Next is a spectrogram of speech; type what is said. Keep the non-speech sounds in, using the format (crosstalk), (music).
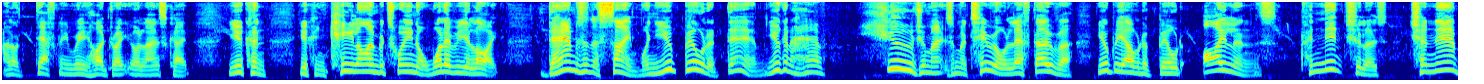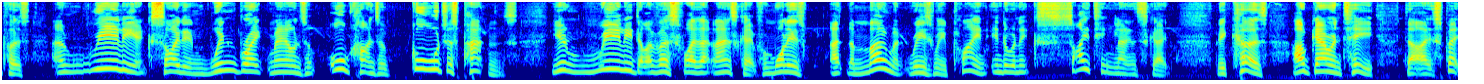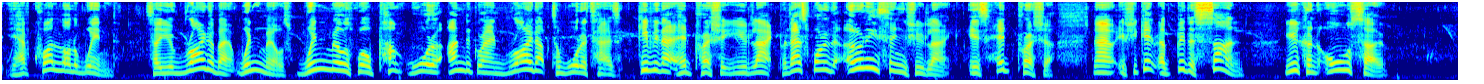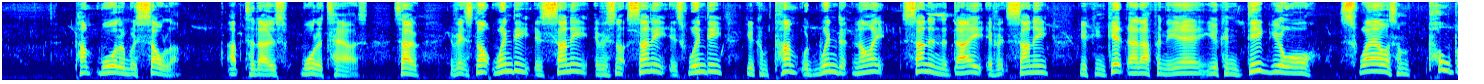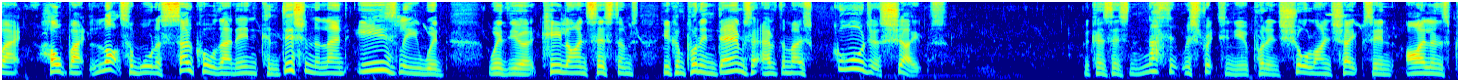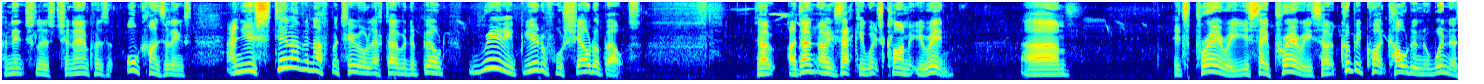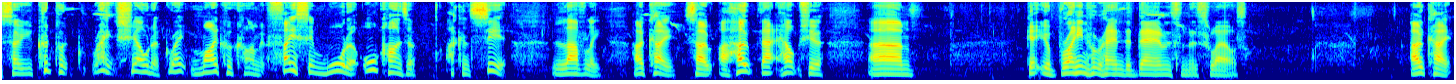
And it'll definitely rehydrate your landscape. You can, you can key line between or whatever you like. Dams are the same. When you build a dam, you're going to have huge amounts of material left over. You'll be able to build islands, peninsulas, chinampas, and really exciting windbreak mounds of all kinds of gorgeous patterns. You really diversify that landscape from what is at the moment reasonably plain into an exciting landscape because I'll guarantee that I expect you have quite a lot of wind so you're right about windmills. Windmills will pump water underground right up to water towers, give you that head pressure you lack. But that's one of the only things you lack is head pressure. Now, if you get a bit of sun, you can also pump water with solar up to those water towers. So if it's not windy, it's sunny. If it's not sunny, it's windy. You can pump with wind at night, sun in the day. If it's sunny, you can get that up in the air. You can dig your swales and pull back hold back lots of water, soak all that in, condition the land easily with, with your keyline systems. You can put in dams that have the most gorgeous shapes because there's nothing restricting you putting shoreline shapes in islands, peninsulas, chinampas, all kinds of things. And you still have enough material left over to build really beautiful shelter belts. So I don't know exactly which climate you're in. Um, it's prairie, you say prairie, so it could be quite cold in the winter. So you could put great shelter, great microclimate, facing water, all kinds of, I can see it, lovely. Okay, so I hope that helps you um, get your brain (laughs) around the dams and the swales. Okay,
